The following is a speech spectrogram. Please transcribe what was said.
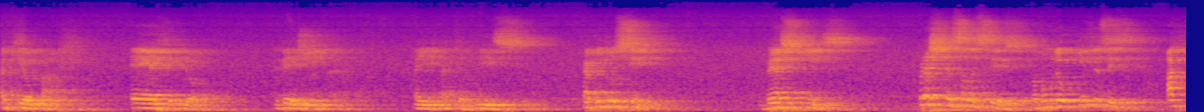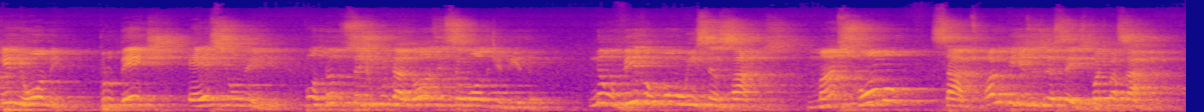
aqui ó, embaixo. É F aqui, ó. Verdinho. Aí, aqui, ó. Isso. Capítulo 5, verso 15. Preste atenção nesse texto. Nós vamos ler o 15 e 16. Aquele homem prudente é esse homem aí. Portanto, sejam cuidadosos em seu modo de vida não vivam como insensatos, mas como sábios. Olha o que diz o 16, pode passar.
